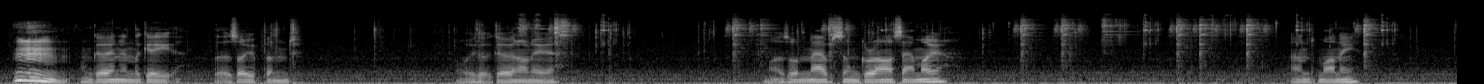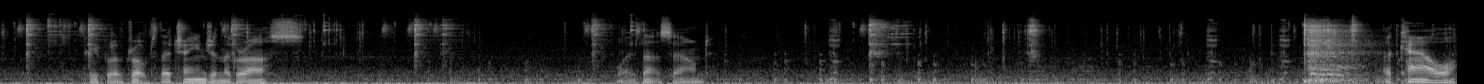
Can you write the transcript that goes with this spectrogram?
I'm going in the gate that has opened. What we got going on here? Might as well nab some grass ammo. And money. People have dropped their change in the grass. What is that sound? A cow.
